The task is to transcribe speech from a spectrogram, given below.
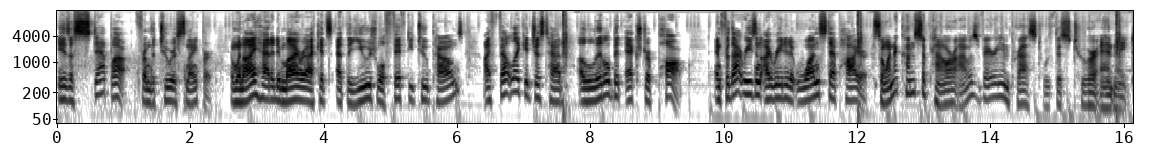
is a step up from the Tour Sniper. And when I had it in my rackets at the usual 52 pounds, I felt like it just had a little bit extra pop. And for that reason, I rated it one step higher. So when it comes to power, I was very impressed with this Tour M8.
